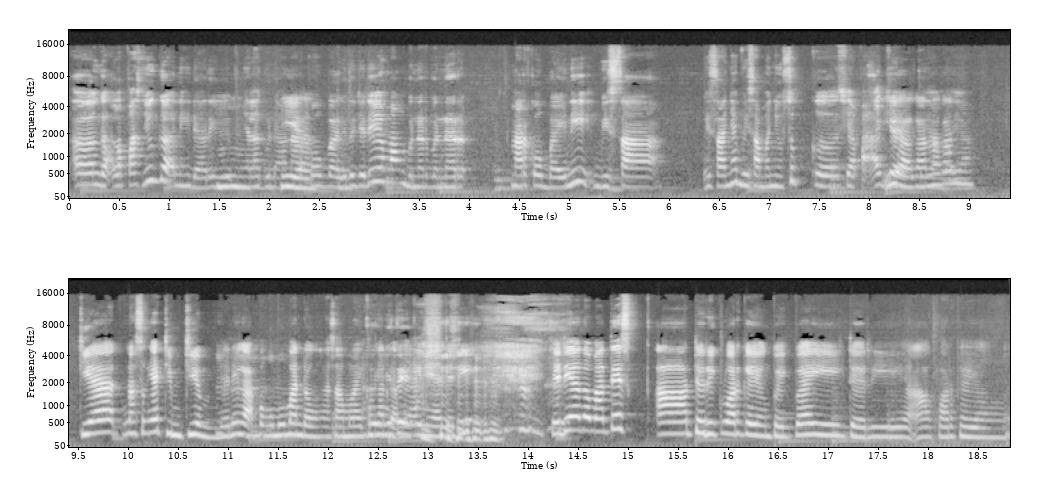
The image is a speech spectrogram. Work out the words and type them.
eh, nggak lepas juga nih dari Mm-mm. penyalahgunaan Iya. narkoba gitu. Jadi emang bener-bener narkoba ini bisa misalnya bisa menyusup ke siapa aja. Iya, gitu karena ya, kan ya. dia masuknya diem-diem jadi nggak pengumuman dong assalamualaikum Oh, kan gitu ya. ya jadi jadi otomatis uh, dari keluarga yang baik-baik dari uh, keluarga yang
